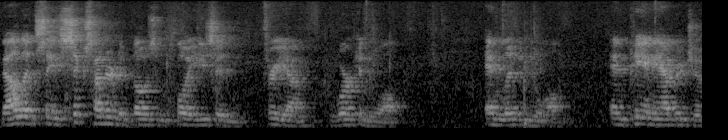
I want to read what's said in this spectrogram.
Now, let's say six hundred of those employees in three M work in New Ulm and live in New Ulm, and pay an average of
